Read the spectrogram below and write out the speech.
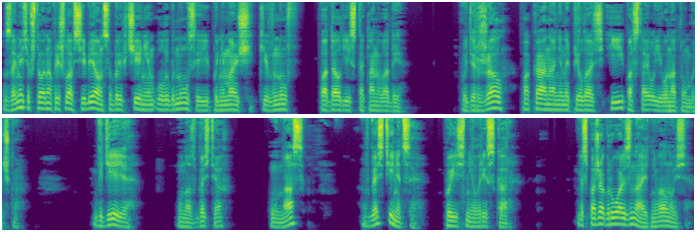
Заметив, что она пришла в себя, он с облегчением улыбнулся и, понимающе кивнув, подал ей стакан воды. Подержал, пока она не напилась, и поставил его на тумбочку. «Где я?» «У нас в гостях». «У нас?» «В гостинице», — пояснил Рискар. «Госпожа Груаль знает, не волнуйся».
